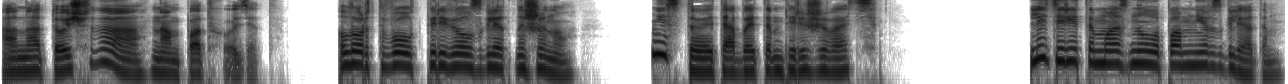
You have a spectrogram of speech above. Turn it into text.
она точно нам подходит?» Лорд Волт перевел взгляд на жену. «Не стоит об этом переживать». Леди Рита мазнула по мне взглядом.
